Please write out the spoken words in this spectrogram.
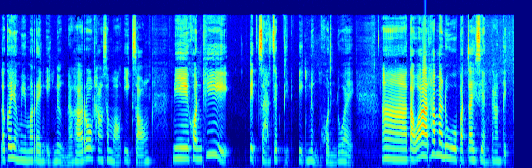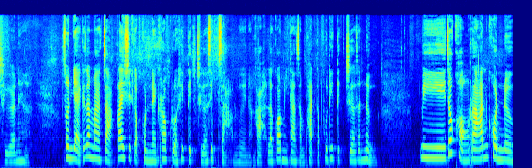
แล้วก็ยังมีมะเร็งอีกหนึ่งนะคะ โรคทางสมองอีก 2 มีคนที่ติดสารเสพติดอีกหนึ่งคนด้วยแต่ว่าถ้ามาดูปัจจัยเสี่ยงการติดเชื้อเนี่ย ส่วนใหญ่ก็จะมาจากใกล้ชิดกับคนในครอบครัวที่ติดเชื้อ 13 เลยนะคะ แล้วก็มีการสัมผัสกับผู้ที่ติดเชื้อสักหนึ่ง มีเจ้าของร้านคนหนึ่ง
